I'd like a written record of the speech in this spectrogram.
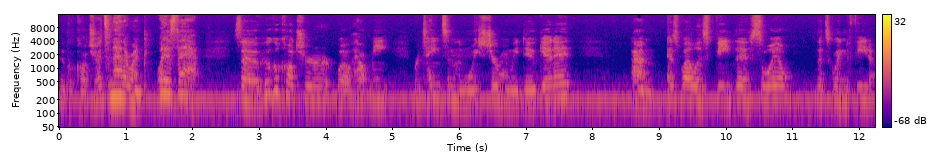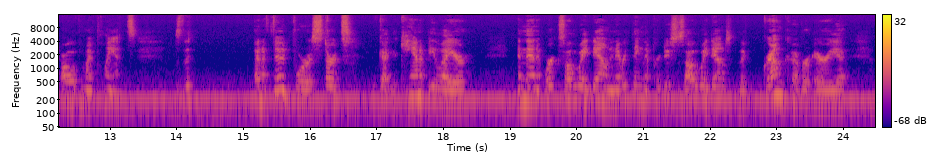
Hugelkultur, that's another one. What is that? So hugelkultur will help me retain some of the moisture when we do get it, um, as well as feed the soil that's going to feed all of my plants. So the, and a food forest starts, you've got your canopy layer, and then it works all the way down, and everything that produces all the way down to the ground cover area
